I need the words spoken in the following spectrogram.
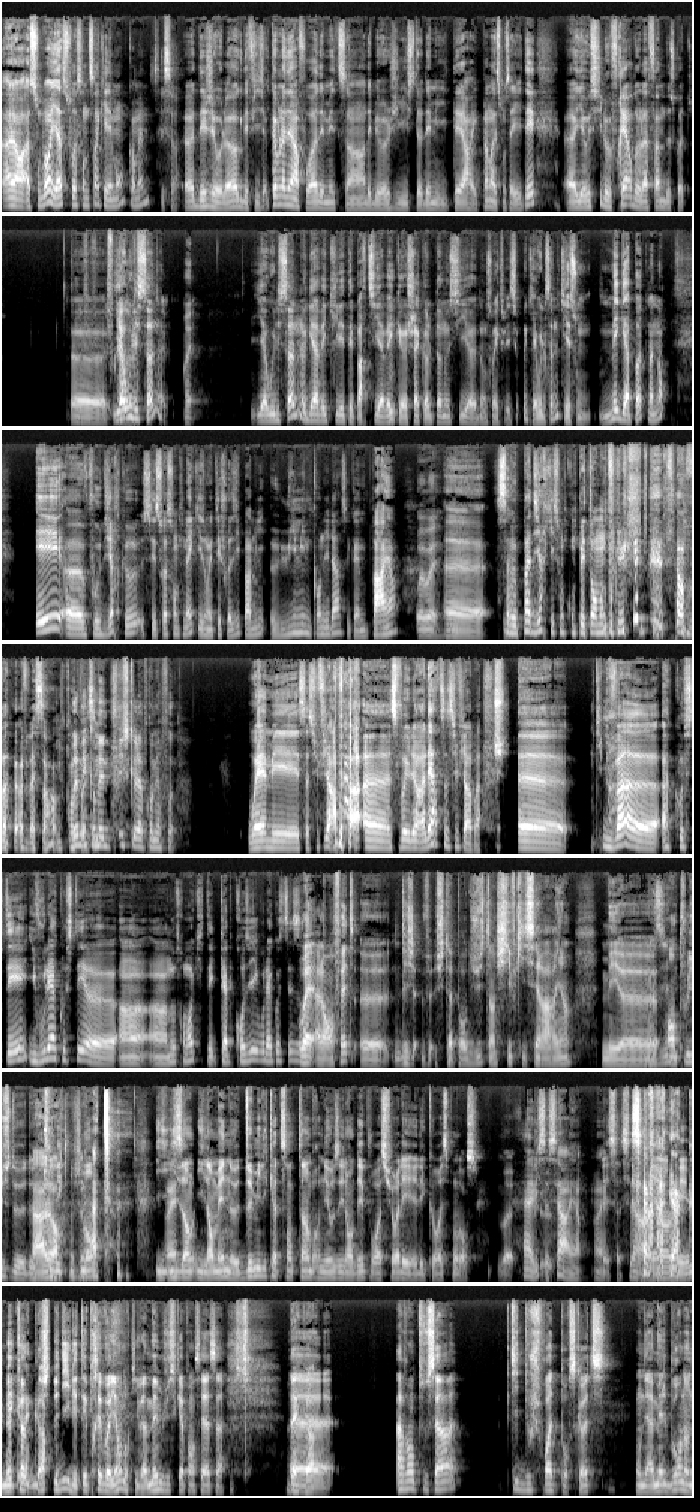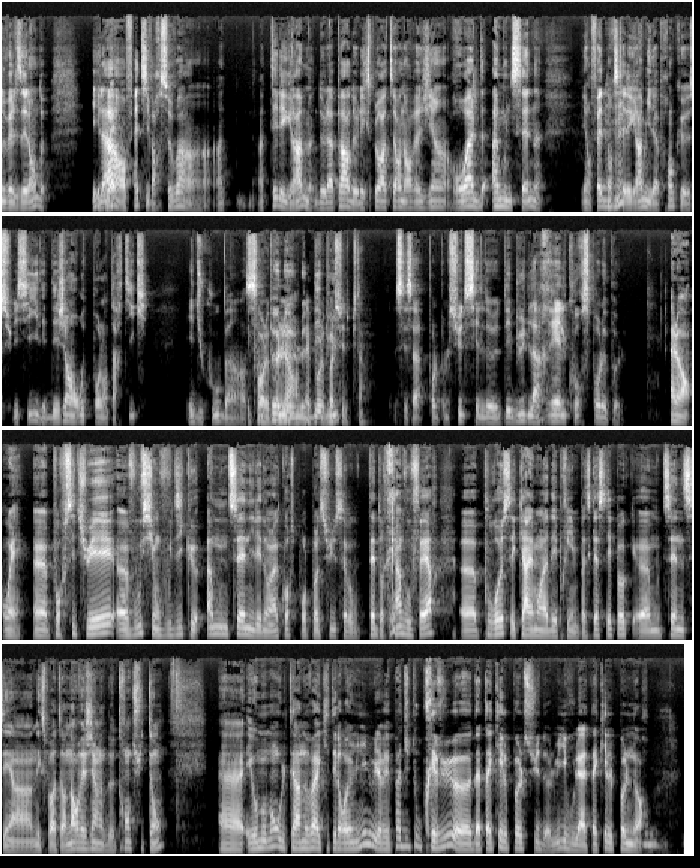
Alors, à son bord, il y a 65 éléments quand même. C'est ça. Euh, des géologues, des physiciens, comme la dernière fois, des médecins, des biologistes, des militaires avec plein de responsabilités. Euh, il y a aussi le frère de la femme de Scott. Euh, il y a Wilson. Ouais. Il y a Wilson, le gars avec qui il était parti avec euh, Shackleton aussi dans son expédition. Donc il y a Wilson qui est son méga pote maintenant. Et euh, faut dire que ces 60 mecs, ils ont été choisis parmi 8000 candidats. C'est quand même pas rien. Ouais, ouais. Euh, ça veut pas dire qu'ils sont compétents non plus. Ça, on va, s'en rendre compte ouais, mais quand même plus que la première fois. Ouais, mais ça suffira pas. Euh, spoiler alert, ça suffira pas. Il va accoster. Il voulait accoster un, un autre endroit qui était Cap Crozier. Il voulait accoster ça? Ouais, alors en fait, déjà, je t'apporte juste un chiffre qui sert à rien, mais euh, en plus de, de Ah, tout l'équipement, il, Ouais. ils en- il emmène 2400 timbres néo-zélandais pour assurer les, les correspondances. Ouais, Ah oui, ça sert à rien. ouais. ouais, ça sert à rien, rien. mais, mais comme je te dis, il était prévoyant, donc il va même jusqu'à penser à ça. D'accord. Euh, avant tout ça, petite douche froide pour Scott. On est à Melbourne, en Nouvelle-Zélande. Et là, Ouais. en fait, il va recevoir un, un- un télégramme de la part de l'explorateur norvégien Roald Amundsen. Et en fait, dans ce Mhm. télégramme, il apprend que celui-ci, il est déjà en route pour l'Antarctique. Et du coup, ben, c'est pour un le peu pôle le, Nord. le Et pour le pôle début. Sud, putain. C'est ça, pour le pôle Sud, c'est le début de la réelle course pour le pôle. Alors, ouais, euh, pour situer, euh, vous, si on vous dit que Amundsen, il est dans la course pour le pôle Sud, ça va peut-être rien vous faire. Euh, pour eux, c'est carrément la déprime. Parce qu'à cette époque, euh, Amundsen, c'est un explorateur norvégien de 38 ans. Euh, et au moment où le Terra Nova a quitté le Royaume-Uni, lui, il n'avait pas du tout prévu euh, d'attaquer le pôle Sud. Lui, il voulait attaquer le pôle Nord.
